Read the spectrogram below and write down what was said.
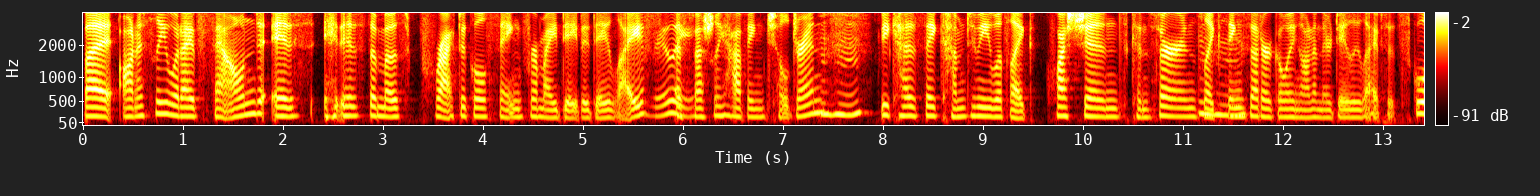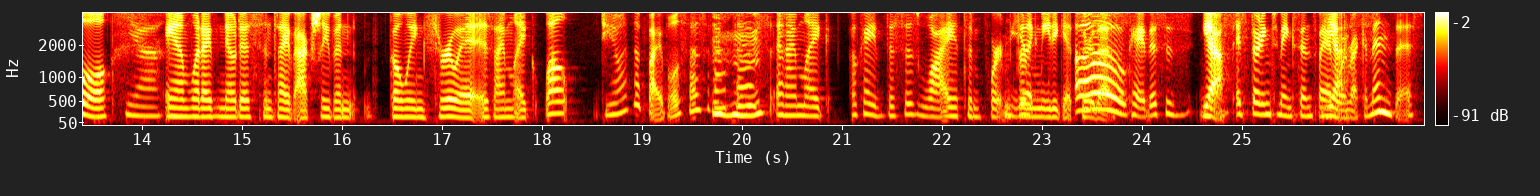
But honestly, what I've found is it is the most practical thing for my day-to-day life, Really? especially having children mm-hmm. because they come to me with like questions, concerns, like Mhm. things that are going on in their daily lives at school. Yeah. And what I've noticed since I've actually been going through it is I'm like, well, do you know what the Bible says about Mhm. this? And I'm like, okay, this is why it's important for like, me to get through Oh, this. okay. This is yeah. Yes. It's starting to make sense why everyone recommends this.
